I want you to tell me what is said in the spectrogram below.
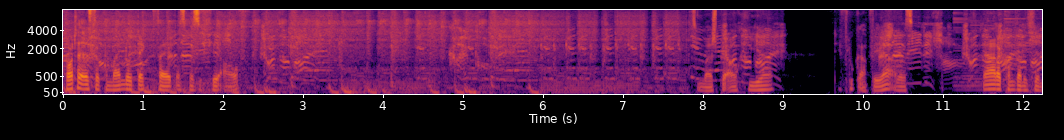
Vorteil ist, der Kommando deckt verhältnismäßig viel auf. Zum Beispiel auch hier die Flugabwehr, aber das... Ja, da kommt er nicht hin.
